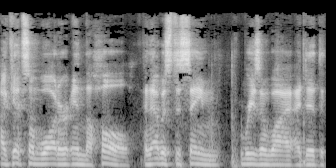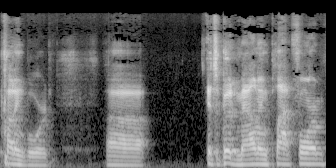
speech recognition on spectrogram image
I get some water in the hull, and that was the same reason why I did the cutting board. Uh, it's a good mounting platform,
